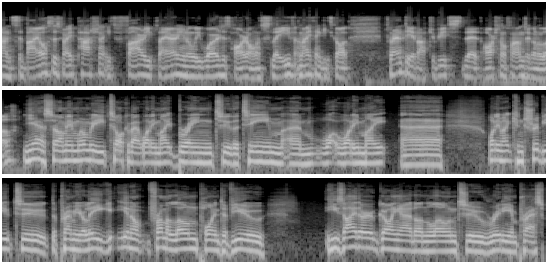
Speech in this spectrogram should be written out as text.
And Ceballos is very passionate. He's a fiery player. You know, he wears his heart on his sleeve, and I think he's got plenty of attributes that Arsenal fans are going to love. Yeah. So, I mean, when we talk about what he might bring to the team and what what he might. Uh, what he might contribute to the Premier League. You know, from a loan point of view, he's either going out on loan to really impress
